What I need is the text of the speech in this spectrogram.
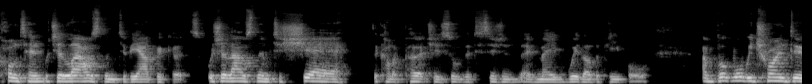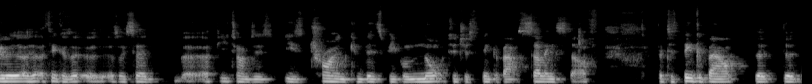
content which allows them to be advocates, which allows them to share the kind of purchase or the decision they've made with other people. But what we try and do, I think, as, as I said a few times, is, is try and convince people not to just think about selling stuff, but to think about the, the,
